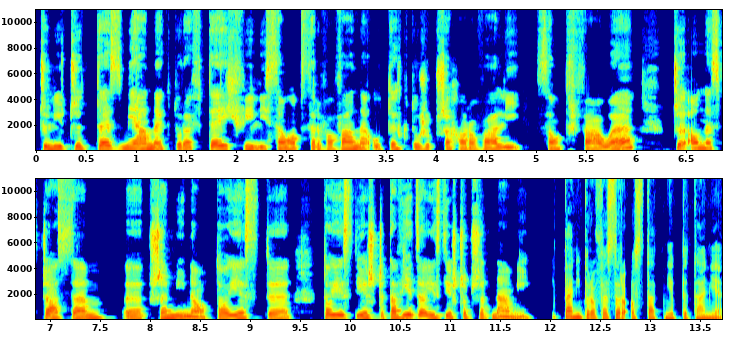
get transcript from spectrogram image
czyli czy te zmiany, które w tej chwili są obserwowane u tych, którzy przechorowali, są trwałe, czy one z czasem e, przeminą. To jest, e, to jest jeszcze, ta wiedza jest jeszcze przed nami. Pani profesor, ostatnie pytanie.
